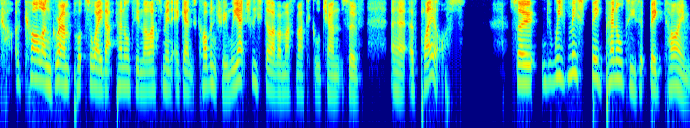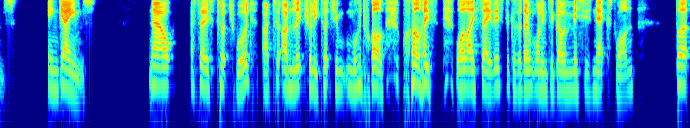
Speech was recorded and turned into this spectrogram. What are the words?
Karlan Grant puts away that penalty in the last minute against Coventry, and we actually still have a mathematical chance of uh, of playoffs. So we've missed big penalties at big times in games. Now, I say this touch wood. i t- I'm literally touching wood while while I while I say this because I don't want him to go and miss his next one. But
